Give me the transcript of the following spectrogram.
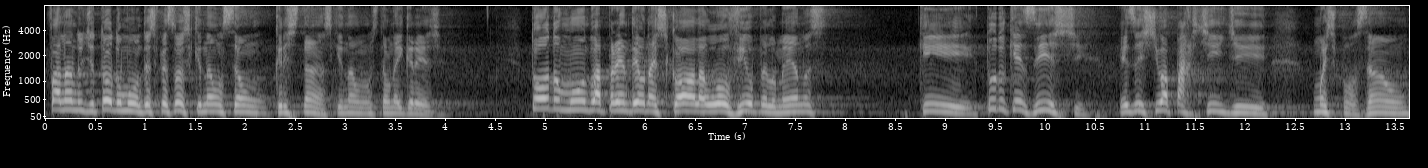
falando de todo mundo, das pessoas que não são cristãs, que não estão na igreja. Todo mundo aprendeu na escola, ou ouviu pelo menos, que tudo que existe, existiu a partir de uma explosão,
